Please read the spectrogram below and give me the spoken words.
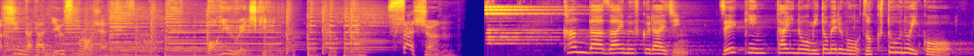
発信型ニュースプロジェクト。荻上チキ。セッション。神田財務副大臣税金滞納を認めるも続投の意向。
